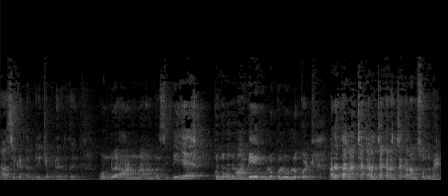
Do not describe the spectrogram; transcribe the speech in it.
ராசி கட்டம் பிரிக்கப்படுகிறது ஒன்று ஆண் ஆண் ராசி. இப்படியே கொஞ்சம் கொஞ்சமாக அப்படியே உள்ளுக்குள் உள்ளுக்குள். அதைத்தான் நான் சக்கரம் சக்கரம் சக்கரம்னு சொல்லுவேன்.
